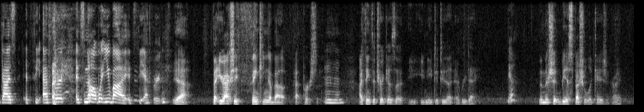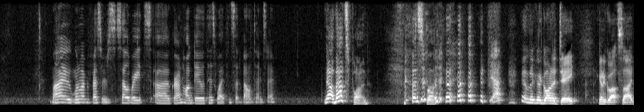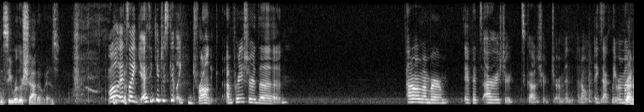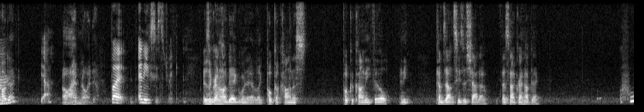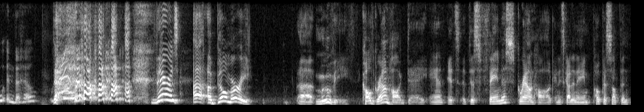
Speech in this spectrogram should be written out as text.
Guys, it's the effort. it's not what you buy. It's the effort. Yeah, that you're actually thinking about that person. Mm-hmm. I think the trick is that you, you need to do that every day. Yeah. then there shouldn't be a special occasion, right? My one of my professors celebrates uh, Groundhog Day with his wife instead of Valentine's Day. Now that's fun. That's fun. Yeah. and they're gonna go on a date. They're gonna go outside and see where their shadow is. Well, it's like I think you just get like drunk. I'm pretty sure the. I don't remember if it's Irish or Scottish or German. I don't exactly remember. Groundhog Day? Yeah, Oh, I have no idea. but any excuse to drink. Isn't Groundhog Day when they have like Pocahontas, Pocahontas Phil, and he comes out and sees his shadow? That's not Groundhog Day. Who in the hell? There is a, a Bill Murray uh, movie called Groundhog Day, and it's this famous groundhog, and it's got a name, Poca something,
